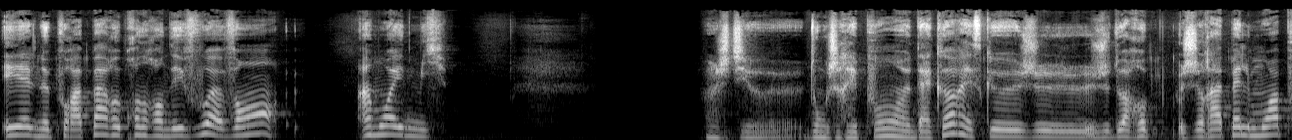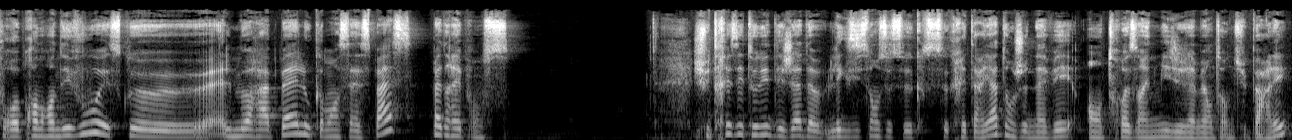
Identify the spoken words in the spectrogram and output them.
et elle ne pourra pas reprendre rendez-vous avant un mois et demi. Je dis donc je réponds d'accord. Est-ce que je, je dois je rappelle moi pour reprendre rendez-vous? Est-ce que elle me rappelle ou comment ça se passe? Pas de réponse. Je suis très étonnée déjà de l'existence de ce secrétariat dont je n'avais en trois ans et demi j'ai jamais entendu parler.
